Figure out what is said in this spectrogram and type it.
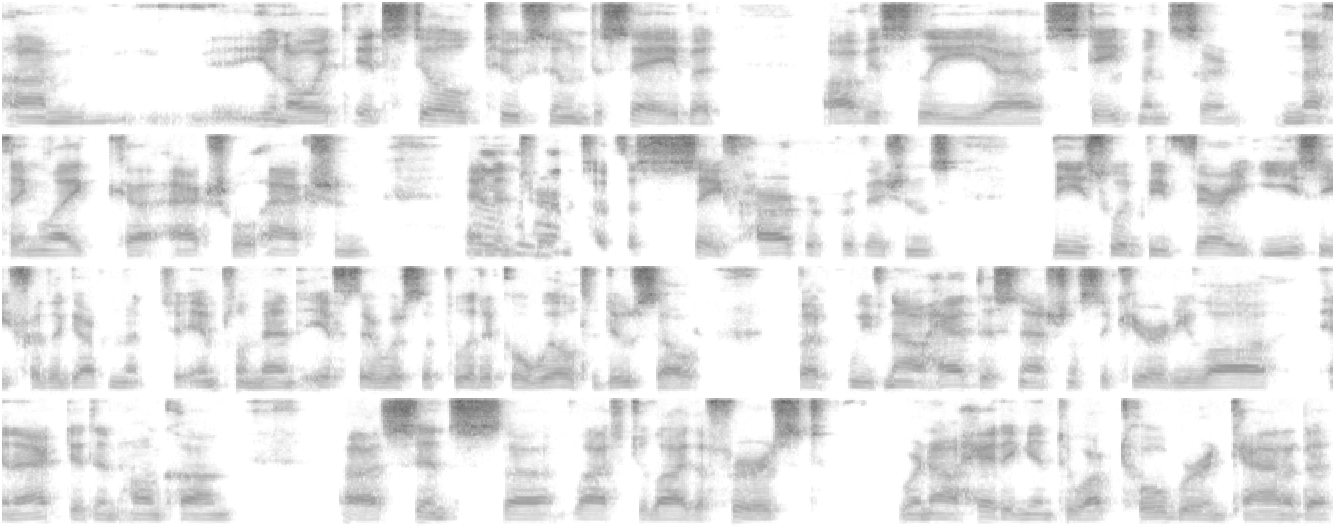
um, you know, it, it's still too soon to say, but obviously, uh, statements are nothing like uh, actual action. And mm-hmm. in terms of the safe harbor provisions, these would be very easy for the government to implement if there was the political will to do so. But we've now had this national security law enacted in Hong Kong uh, since uh, last July the 1st. We're now heading into October in Canada,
